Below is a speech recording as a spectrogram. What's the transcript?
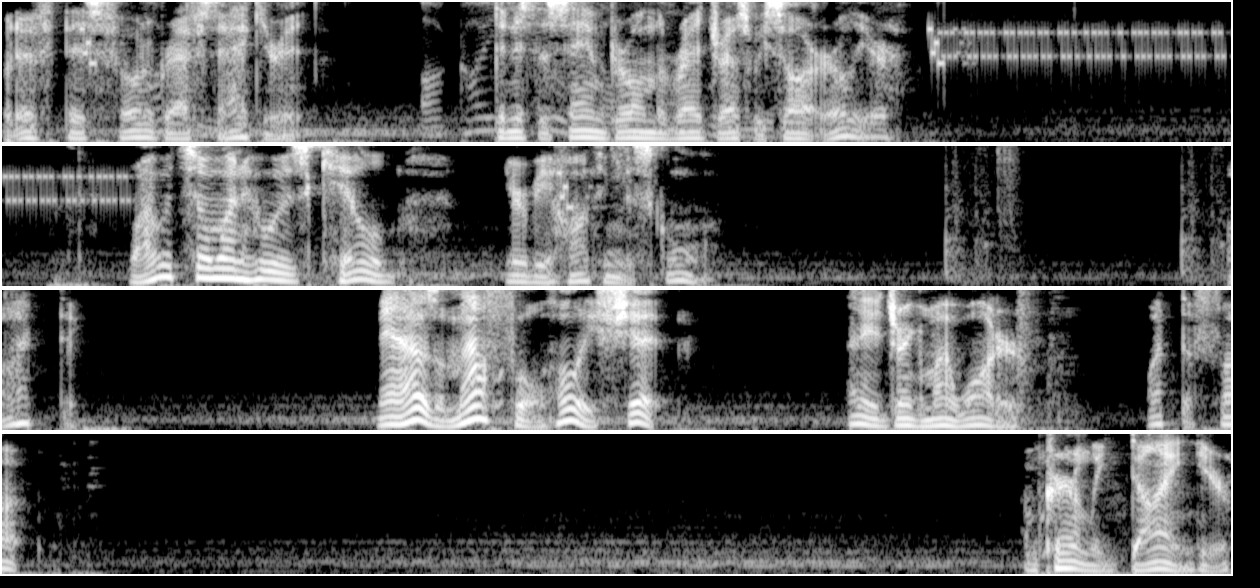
But if this photograph is accurate, then it's the same girl in the red dress we saw earlier. Why would someone who was killed here be haunting the school? What the... Man, that was a mouthful. Holy shit. I need a drink of my water. What the fuck? I'm currently dying here.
